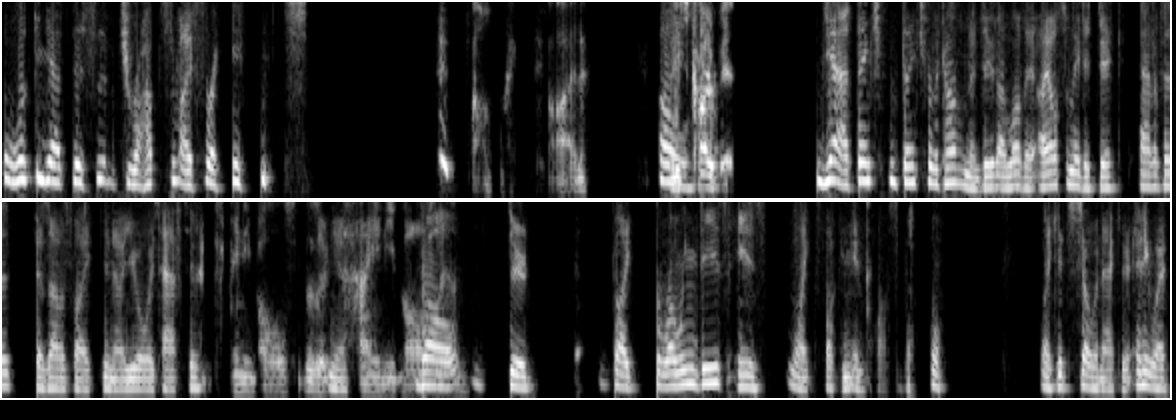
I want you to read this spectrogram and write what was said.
Looking at this it drops my frames. Oh my god. Oh, Nice carpet. Yeah. Thanks, thanks for the compliment, dude. I love it. I also made a dick out of it because I was like, you know, you always have to. Tiny balls. Those are Yeah. tiny balls, well, man. dude, like throwing these is like fucking impossible. like it's so inaccurate. Anyway,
